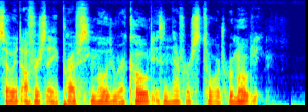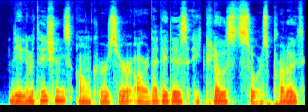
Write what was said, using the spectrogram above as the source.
So it offers a privacy mode where code is never stored remotely. The limitations on Cursor are that it is a closed source product,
